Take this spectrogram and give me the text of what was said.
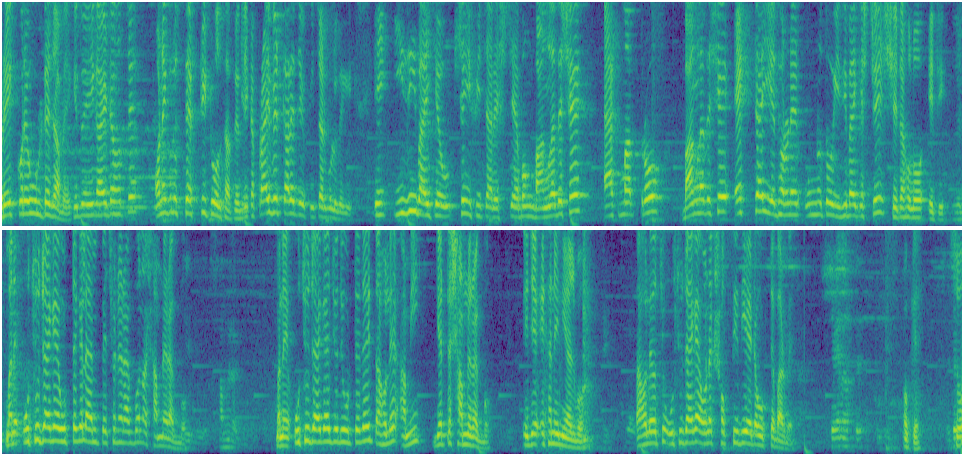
ব্রেক করে উল্টে যাবে। কিন্তু এই গাড়িটা হচ্ছে অনেকগুলো সেফটি টুলস আছে যেটা প্রাইভেট কারে যে ফিচারগুলো দেখি এই ইজি বাইকেও সেই ফিচার এসছে এবং বাংলাদেশে একমাত্র বাংলাদেশে একটাই এ ধরনের উন্নত ইজি বাইক এসছে সেটা হলো এটি। মানে উঁচু জায়গায় উঠতে গেলে আমি পেছনে রাখব না সামনে রাখব? মানে উঁচু জায়গায় যদি উঠতে যাই তাহলে আমি গেটটা সামনে রাখব। এই যে এখানে নিয়ে আসব। তাহলে হচ্ছে উঁচু জায়গায় অনেক শক্তি দিয়ে এটা উঠতে পারবে। ওকে। সো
